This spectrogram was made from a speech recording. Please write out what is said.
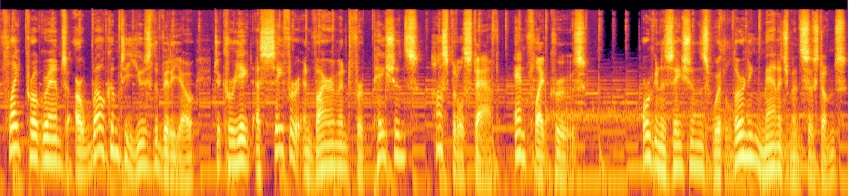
Flight programs are welcome to use the video to create a safer environment for patients, hospital staff, and flight crews. Organizations with learning management systems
